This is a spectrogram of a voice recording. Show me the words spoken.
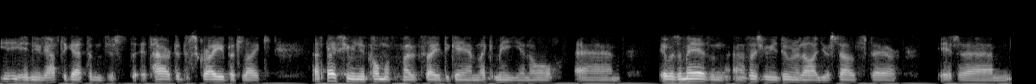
you nearly have to get them. Just it's hard to describe it, like especially when you come from outside the game, like me, you know. Um, it was amazing, especially when you're doing it all yourself there. It um,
